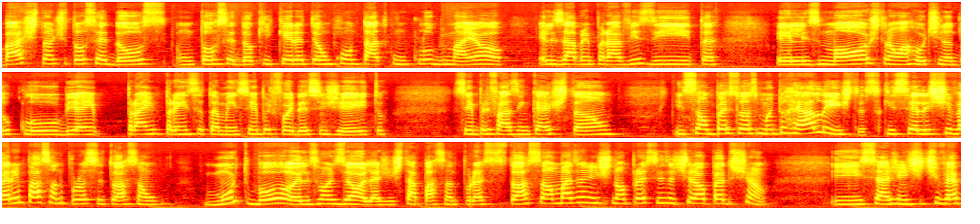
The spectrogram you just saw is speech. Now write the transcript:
bastante o torcedor. Um torcedor que queira ter um contato com um clube maior, eles abrem para visita, eles mostram a rotina do clube. Para a imprensa também sempre foi desse jeito, sempre fazem questão. E são pessoas muito realistas, que se eles estiverem passando por uma situação muito boa, eles vão dizer: olha, a gente está passando por essa situação, mas a gente não precisa tirar o pé do chão. E se a gente estiver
